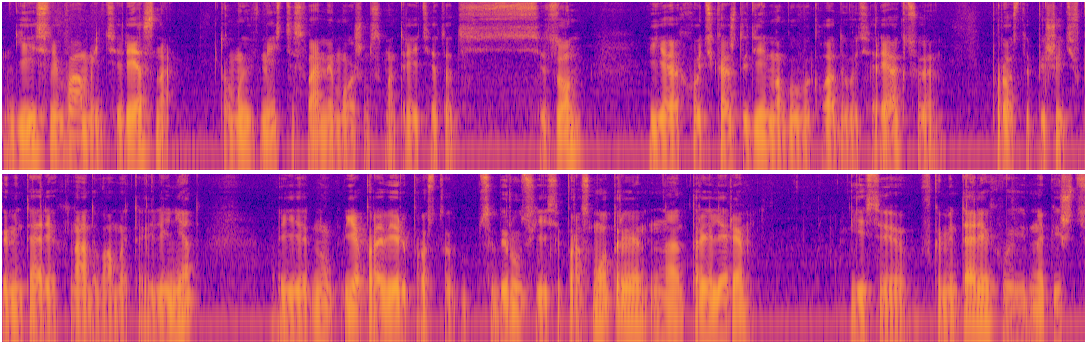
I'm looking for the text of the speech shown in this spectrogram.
если вам интересно, то мы вместе с вами можем смотреть этот сезон. Я хоть каждый день могу выкладывать реакцию. Просто пишите в комментариях, надо вам это или нет. И, ну, я проверю, просто соберутся, если просмотры на трейлере. Если в комментариях вы напишите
